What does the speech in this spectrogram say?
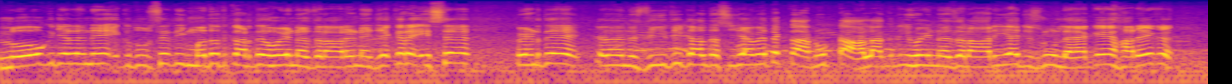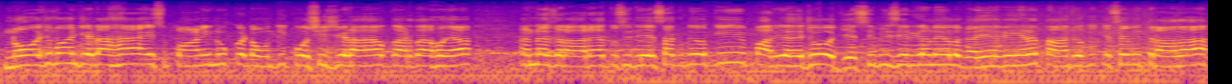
ਲੋਕ ਜਿਹੜੇ ਨੇ ਇੱਕ ਦੂਸਰੇ ਦੀ ਮਦਦ ਕਰਦੇ ਹੋਏ ਨਜ਼ਰ ਆ ਰਹੇ ਨੇ। ਜੇਕਰ ਇਸ ਪਿੰਡ ਦੇ ਨਜ਼ਦੀਕ ਦੀ ਗੱਲ ਦੱਸੀ ਜਾਵੇ ਤੇ ਘਰ ਨੂੰ ਢਾਹ ਲੱਗਦੀ ਹੋਈ ਨਜ਼ਰ ਆ ਰਹੀ ਹੈ, ਜਿਸ ਨੂੰ ਲੈ ਕੇ ਹਰੇਕ ਨੌਜਵਾਨ ਜਿਹੜਾ ਹੈ, ਇਸ ਪਾਣੀ ਨੂੰ ਘਟਾਉਣ ਦੀ ਕੋਸ਼ਿਸ਼ ਜਿਹੜਾ ਹੈ, ਉਹ ਕਰਦਾ ਹੋਇਆ ਨਜ਼ਰ ਆ ਰਿਹਾ। ਤੁਸੀਂ ਦੇਖ ਸਕਦੇ ਹੋ ਕਿ ਭਾਰੀ- ਜੋ ਜੀਸੀਬੀ ਜਿਹੜੀਆਂ ਨੇ ਉਹ ਲਗਾਈਆਂ ਗਈਆਂ ਨੇ, ਤਾਂ ਜੋ ਕਿ ਕਿਸੇ ਵੀ ਤਰ੍ਹਾਂ ਦਾ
